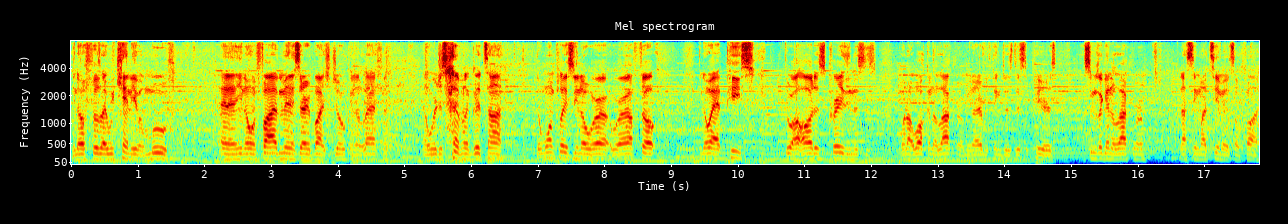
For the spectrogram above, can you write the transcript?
you know it feels like we can't even move. And you know, in five minutes, everybody's joking and laughing, and we're just having a good time. The one place you know where where I felt you know at peace throughout all this craziness is when I walk in the locker room. You know, everything just disappears. As soon as I get in the locker room and I see my teammates, I'm fine.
